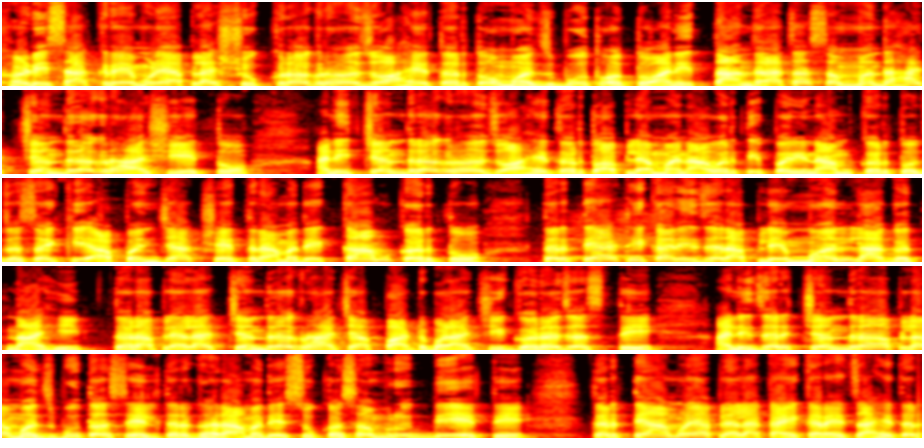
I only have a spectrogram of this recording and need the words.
खडीसाखरेमुळे आपला शुक्रग्रह जो आहे तर तो मजबूत होतो आणि तांदळाचा संबंध हा चंद्रग्रहाशी येतो आणि चंद्रग्रह जो आहे तर तो आपल्या मनावरती परिणाम करतो. जसं की आपण ज्या क्षेत्रामध्ये काम करतो तर त्या ठिकाणी जर आपले मन लागत नाही तर आपल्याला चंद्रग्रहाच्या पाठबळाची गरज असते आणि जर चंद्र आपला मजबूत असेल तर घरामध्ये सुखसमृद्धी येते. तर त्यामुळे आपल्याला काय करायचं आहे तर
